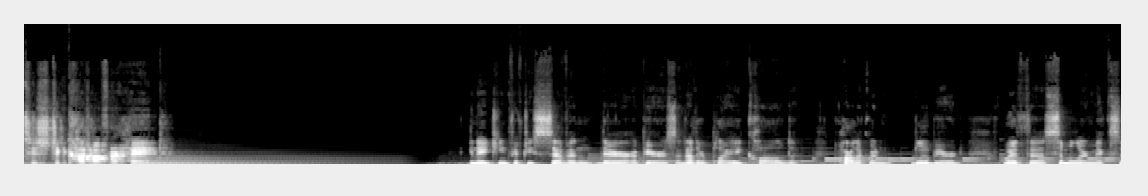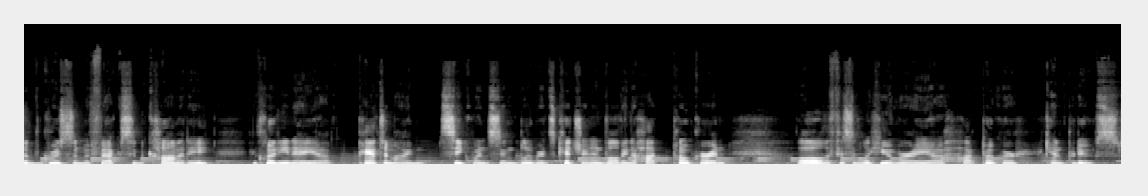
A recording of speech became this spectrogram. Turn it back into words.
'tis to cut off her head. In 1857, there appears another play called Harlequin Bluebeard, with a similar mix of gruesome effects and comedy, including a uh, pantomime sequence in Bluebeard's kitchen involving a hot poker and all the physical humor a uh, hot poker can produce.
